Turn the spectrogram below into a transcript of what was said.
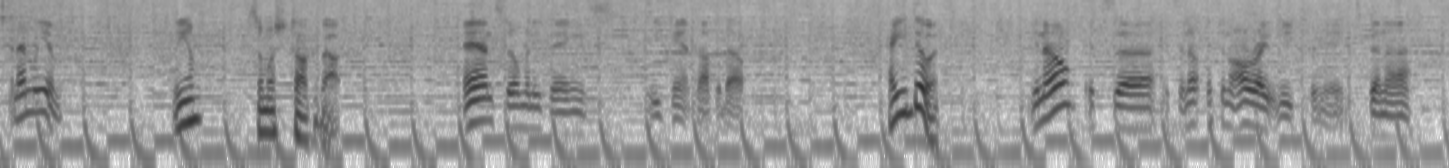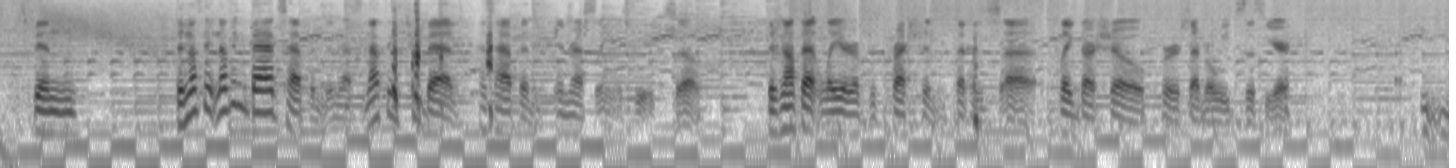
And I'm Liam. Liam, so much to talk about. And so many things we can't talk about. How you doing? You know, it's uh it's an it's an alright week for me. It's been uh it's been there's nothing nothing bad's happened in wrestling. Nothing too bad has happened in wrestling this week. So there's not that layer of depression that has uh, plagued our show for several weeks this year.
